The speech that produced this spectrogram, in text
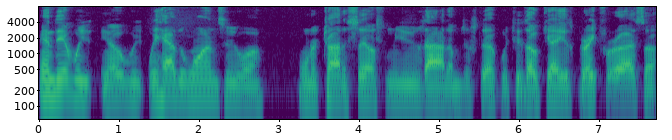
and then we you know we we have the ones who uh, want to try to sell some used items and stuff, which is okay. It's great for us. Uh,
